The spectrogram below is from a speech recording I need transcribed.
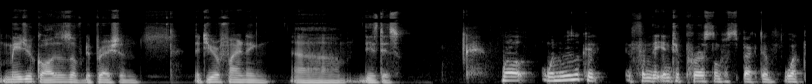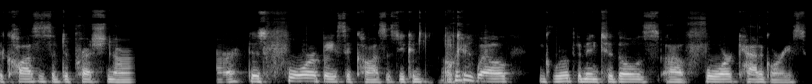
major causes of depression that you're finding um, these days? Well, when we look at from the interpersonal perspective, what the causes of depression are, are there's four basic causes. You can pretty okay. well group them into those uh, four categories.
